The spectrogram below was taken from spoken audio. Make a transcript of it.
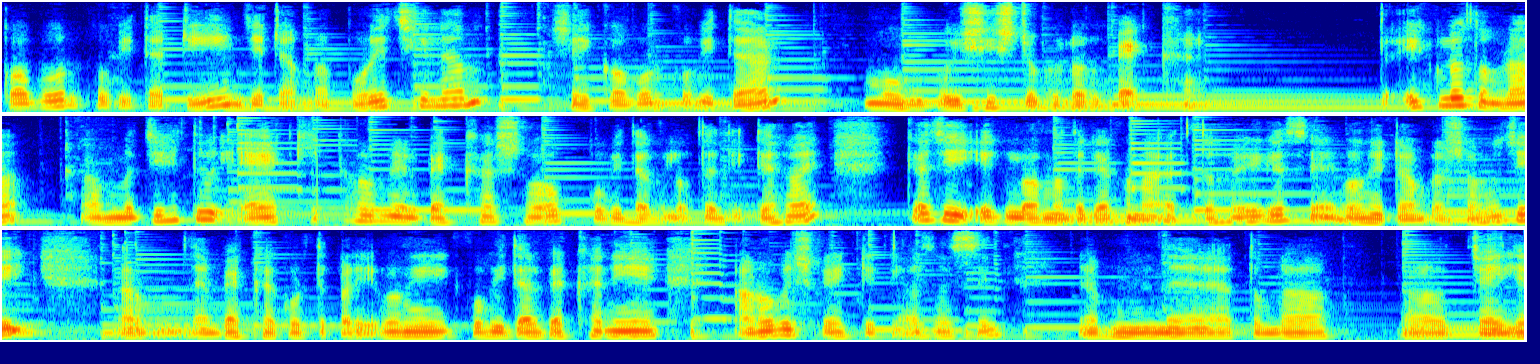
কবর কবিতাটি যেটা আমরা পড়েছিলাম, সেই কবর কবিতার মূল বৈশিষ্ট্যগুলোর ব্যাখ্যা। তো এগুলো তোমরা আমরা যেহেতু একই ধরনের ব্যাখ্যা সব কবিতাগুলোতে দিতে হয়, কাজেই এগুলো আমাদের এখন আয়ত্ত হয়ে গেছে এবং এটা আমরা সহজেই ব্যাখ্যা করতে পারি। এবং এই কবিতার ব্যাখ্যা নিয়ে আরও বেশ কয়েকটি ক্লাস আছে। তোমরা চাইলে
